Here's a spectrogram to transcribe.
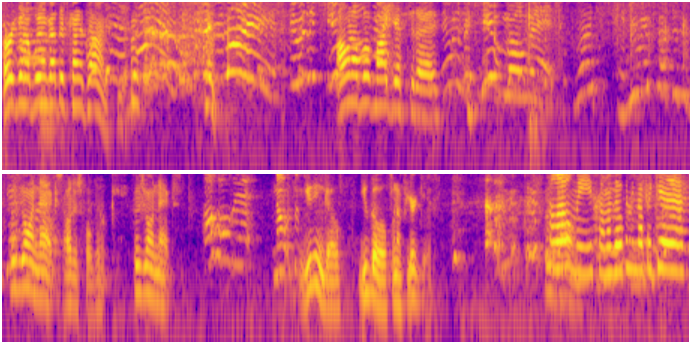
Hurry, get up. We don't got this kind of time. I'm sorry. It was a cute. I want to open my gift today. It was a cute moment. You accepted a gift. Who's going next? I'll just hold it. Who's going next? I'll hold it. No, so You can go. You go open up your gift. Who's Hello, me. Someone's opening up a gift.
